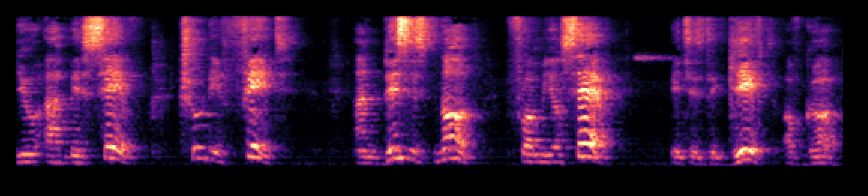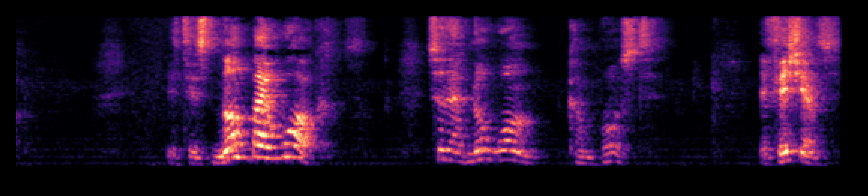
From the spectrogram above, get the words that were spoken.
you have been saved through the faith, and this is not from yourself, it is the gift of God. It is not by work, so that no one can boast. Ephesians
